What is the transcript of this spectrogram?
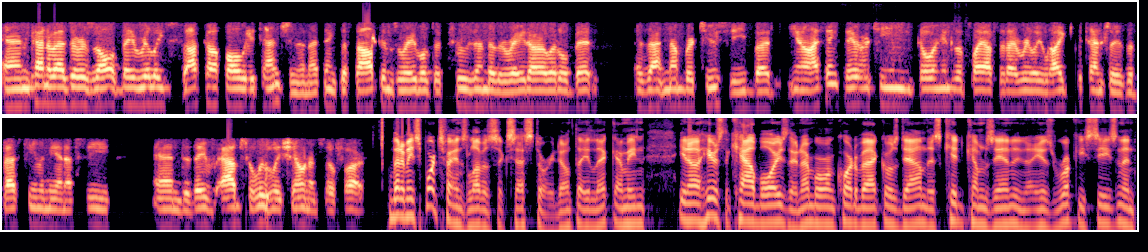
And kind of as a result, they really suck up all the attention. And I think the Falcons were able to cruise under the radar a little bit as that number two seed. But, you know, I think they were a team going into the playoffs that I really liked potentially as the best team in the NFC. And they've absolutely shown it so far. But I mean, sports fans love a success story, don't they, Nick? I mean, you know, here's the Cowboys. Their number one quarterback goes down. This kid comes in in his rookie season, and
